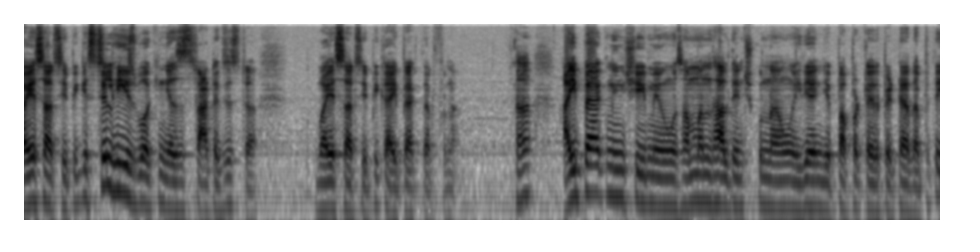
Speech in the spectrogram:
వైఎస్ఆర్సీపీకి still he's working as a strategist వైఎస్ఆర్సీపీకి ఐప్యాక్ తరఫున. ఐప్యాక్ నుంచి మేము సంబంధాలు తెంచుకున్నాము ఇది అని చెప్పి అప్పట్లో పెట్టారు తప్పితే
